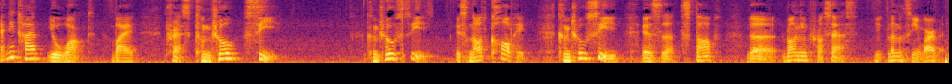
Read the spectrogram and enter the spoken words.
anytime you want by press Control C Control C is not copy. Control C is uh, stop the running process in Linux environment.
